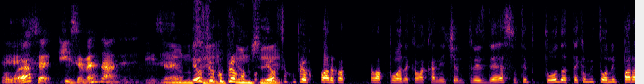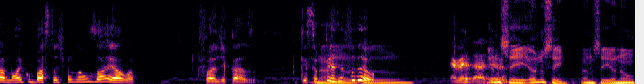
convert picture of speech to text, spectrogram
Não é? Isso é, isso é verdade. Isso é... Eu, eu, fico preocup... eu, eu, fico preocupado com aquela porra daquela canetinha do 3DS o tempo todo, até que eu me tornei paranoico bastante para não usar ela fora de casa. Porque se eu não, perder, fudeu. É verdade. Eu é. não sei, eu não sei, eu não sei, eu não.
